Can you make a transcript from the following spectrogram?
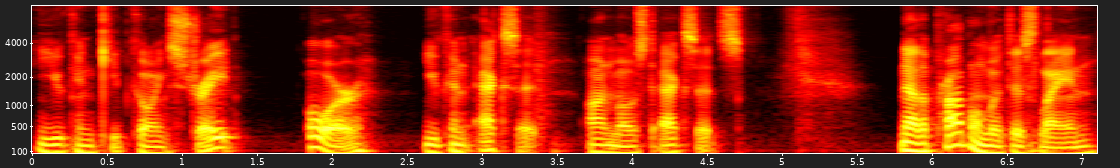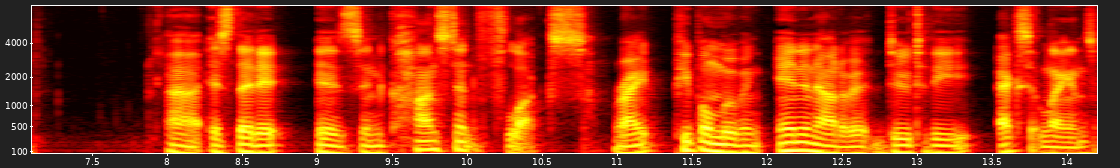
you can keep going straight, or you can exit on most exits. Now, the problem with this lane uh, is that it is in constant flux, right? People moving in and out of it due to the exit lanes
